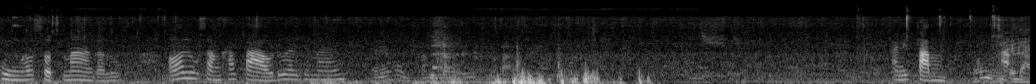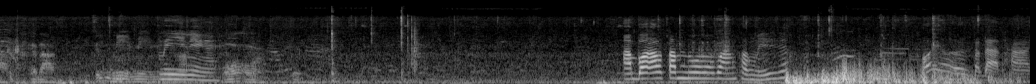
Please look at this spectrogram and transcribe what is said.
กุ้งเขาสดมากอะลูก อ๋อ ลูกสั่งข้าวเปล่าด้วยใช่ไหมอันนี้ผมทำสั่งปากอันนี้ตต้องมีกระดาษกระดาษมีมีำมีเนี่ยไง อ๋ออ๋อ อะบอสเอาตำนัวมาวางฝั่งนี้ดิโอ้ยเออกระดาษทาย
